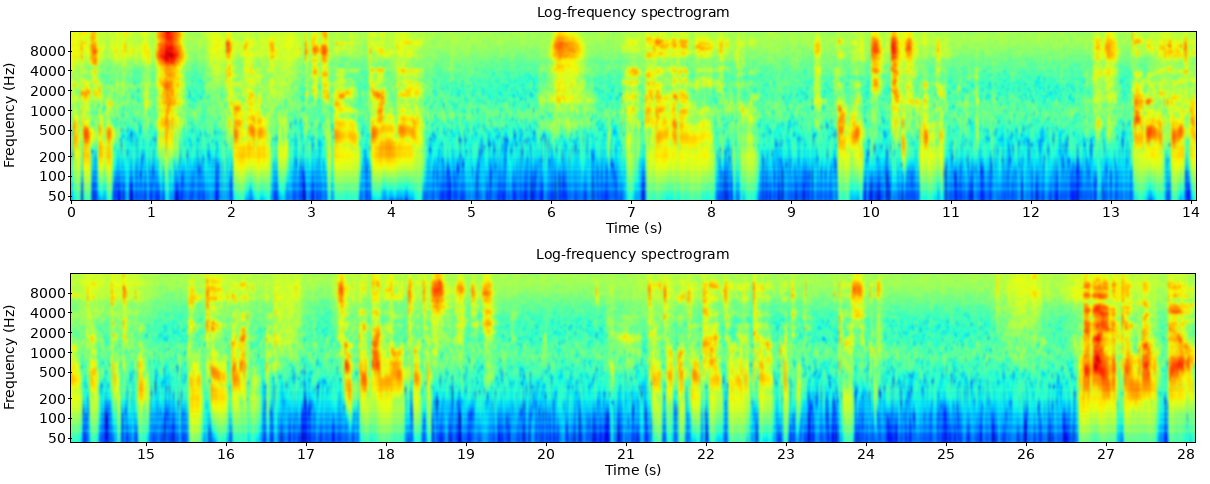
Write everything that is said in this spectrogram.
근데 지금 좋은 사람들이 주변에 있긴 한데 아, 나랑 사람이 그동안 너무 지쳐서 그런지 몰라. 나로 인해 그 사람들한테 조금 민폐인 건 아닌가. 성격이 많이 어두워졌어요, 솔직히. 제가 좀 어두운 가정에서 태어났거든요. 그래가지고 내가 이렇게 물어볼게요.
